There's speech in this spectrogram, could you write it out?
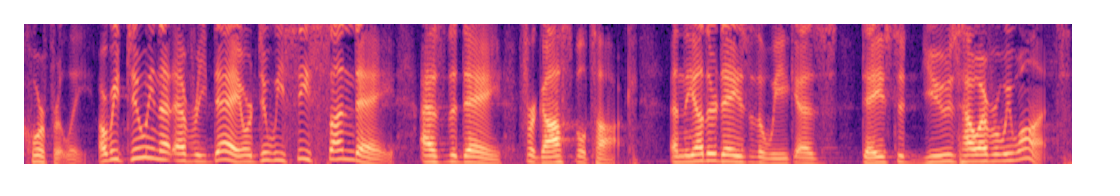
corporately. Are we doing that every day, or do we see Sunday as the day for gospel talk and the other days of the week as days to use however we want?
